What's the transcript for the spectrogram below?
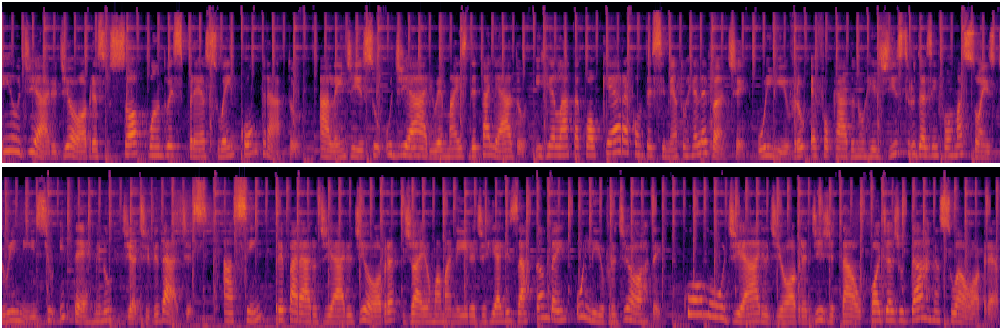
e o diário de obras só quando expresso em contrato. Além disso, o diário é mais detalhado e relata qualquer acontecimento relevante. O livro é focado no registro das informações do início e término de atividades. Assim, preparar o diário de obra já é uma maneira de realizar também o livro de ordem. Como o diário de obra digital pode ajudar na sua obra?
